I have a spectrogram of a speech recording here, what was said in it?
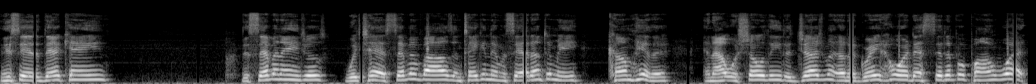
And it says, There came the seven angels which had seven vials, and taking them and said unto me, Come hither, and I will show thee the judgment of the great whore that sitteth upon what?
